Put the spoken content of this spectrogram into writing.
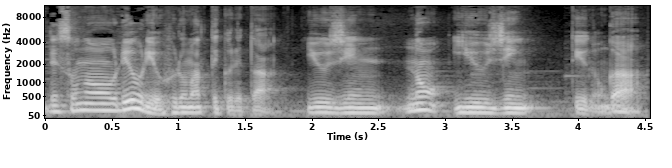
でその料理を振る舞ってくれた友人の友人っていうのが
